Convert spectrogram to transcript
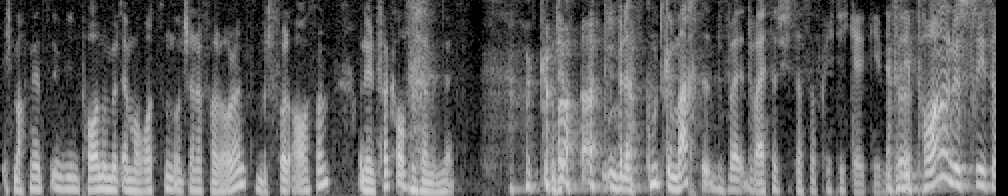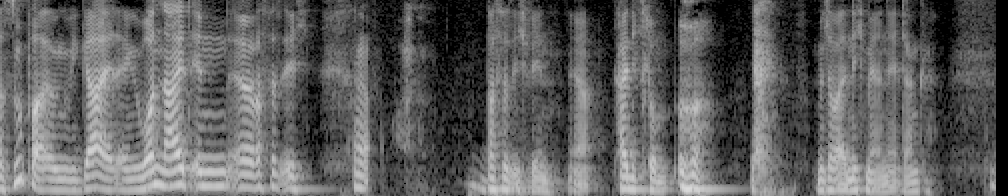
ich mache mir jetzt irgendwie ein Porno mit Emma Watson und Jennifer Lawrence, wird voll awesome und den verkaufe ich dann im Netz. Oh Gott. Und, und wenn das gut gemacht, du, du, weißt natürlich, dass das richtig Geld geben ja, für wird. die Pornoindustrie ist das super irgendwie geil. Irgendwie. One Night in, äh, was weiß ich. Ja. Was weiß ich wen, ja. Heidi Klum. Oh. Mittlerweile nicht mehr, nee, danke. Ja.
